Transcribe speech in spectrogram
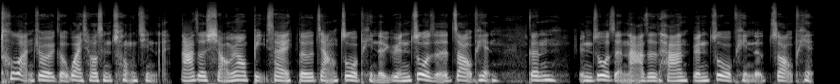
突然就有一个外校生冲进来，拿着小庙比赛得奖作品的原作者的照片，跟原作者拿着他原作品的照片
